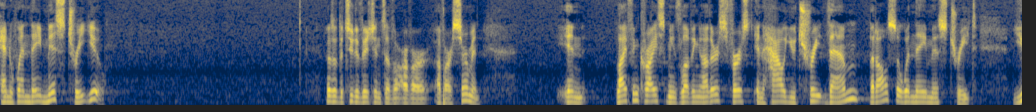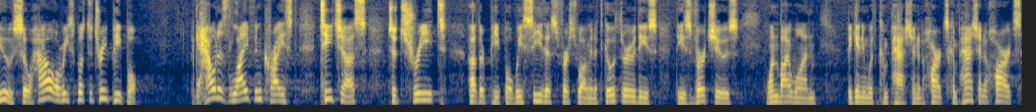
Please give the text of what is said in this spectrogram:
and when they mistreat you. Those are the two divisions of our, of our, of our sermon. In life in Christ means loving others, first in how you treat them, but also when they mistreat you. So, how are we supposed to treat people? Like, how does life in Christ teach us to treat other people? We see this, first of all, I'm going to go through these, these virtues one by one, beginning with compassionate hearts. Compassionate hearts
